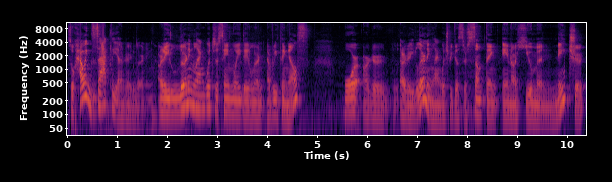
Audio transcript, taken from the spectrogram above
So how exactly are they learning? Are they learning language the same way they learn everything else? Or are they, are they learning language because there's something in our human nature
